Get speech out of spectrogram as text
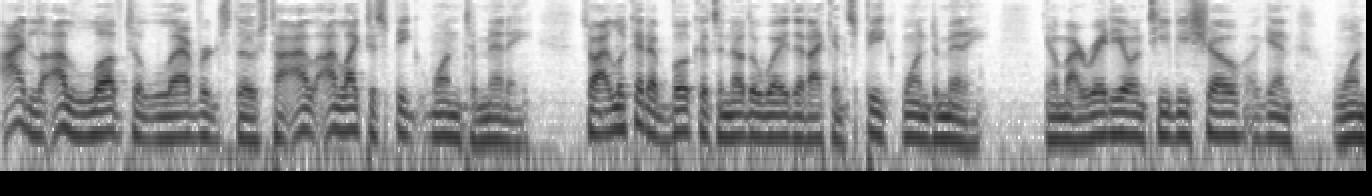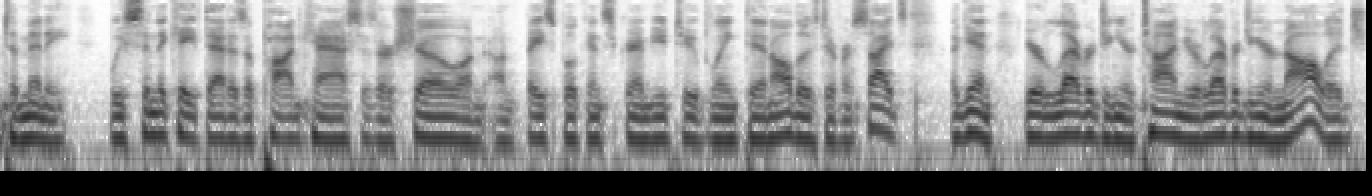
I, I love to leverage those. T- I, I like to speak one to many. So I look at a book as another way that I can speak one to many. You know, my radio and TV show, again, one to many. We syndicate that as a podcast, as our show on, on Facebook, Instagram, YouTube, LinkedIn, all those different sites. Again, you're leveraging your time, you're leveraging your knowledge,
